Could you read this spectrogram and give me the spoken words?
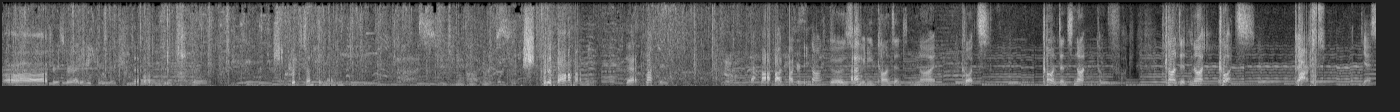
Oh, Tracer, I hate Tracer. She's a fucking bitch. Put something on me. Put a bomb on me. That fucker. Ding dong. Because Huh? we need content, not cuts. Contents, not fuck. Content, not cuts. Cocks. Yes.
